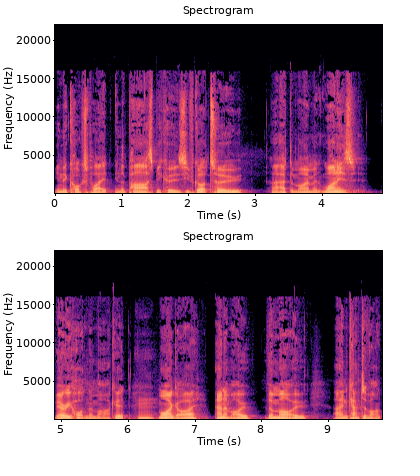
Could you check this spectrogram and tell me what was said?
in the Cox Plate in the past because you've got two uh, at the moment. One is very hot in the market. My guy, Anamoe, the Mo, and Captivant,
